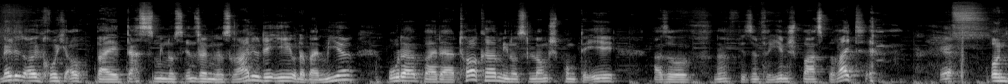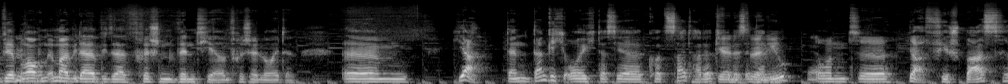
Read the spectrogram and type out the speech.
Meldet euch ruhig auch bei das-insel-radio.de oder bei mir oder bei der talker-lounge.de. Also, ne, wir sind für jeden Spaß bereit. Yes. Und wir brauchen immer wieder, wieder frischen Wind hier und frische Leute. Ähm, ja, dann danke ich euch, dass ihr kurz Zeit hattet Gerne, für das. Interview. Ja. Und äh, ja, viel Spaß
